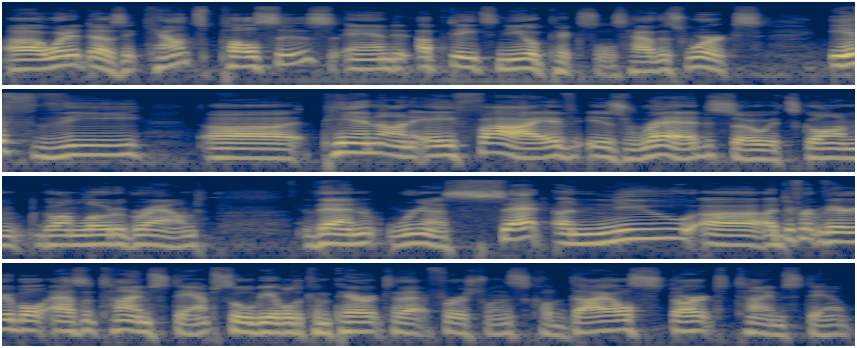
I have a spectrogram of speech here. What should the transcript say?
uh, what it does, it counts pulses and it updates neopixels. How this works, if the uh, pin on A5 is red, so it's gone, gone low to ground, then we're going to set a new, uh, a different variable as a timestamp, so we'll be able to compare it to that first one. This is called dial start timestamp.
